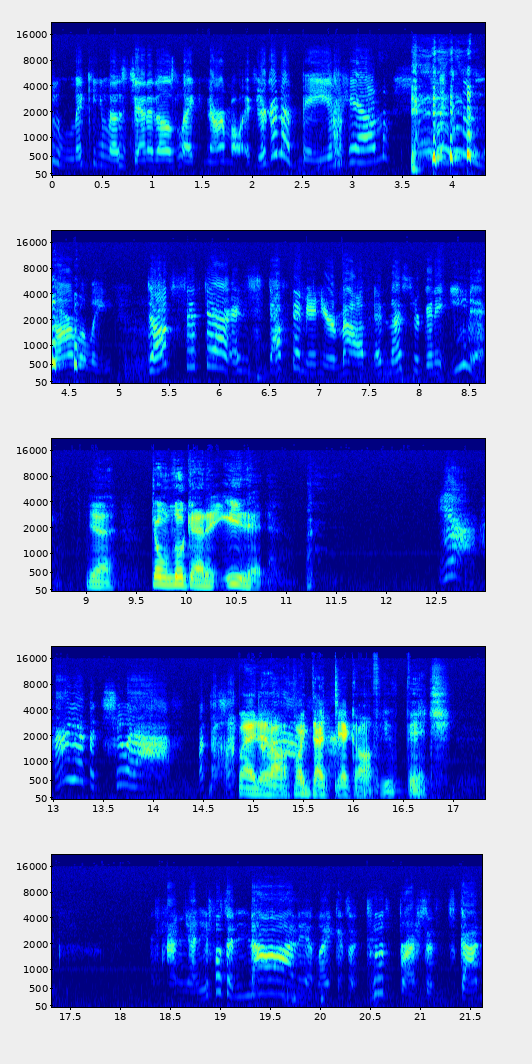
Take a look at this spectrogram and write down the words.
Yeah, why aren't you licking those genitals like normal? If you're gonna bathe him, lick them normally. Don't sit there and stuff them in your mouth unless you're gonna eat it. Yeah, don't look at it, eat it. Yeah, hurry up and chew it off. What the heck? Bite it off, bite that dick off, you bitch. You're supposed to gnaw on it like it's a toothbrush that's gone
